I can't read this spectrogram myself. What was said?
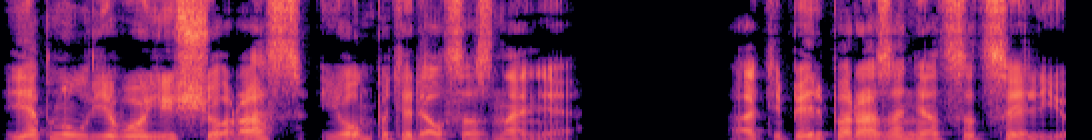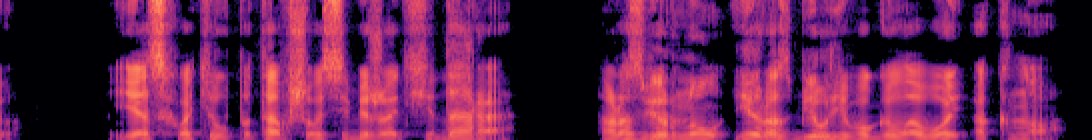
Я пнул его еще раз, и он потерял сознание. А теперь пора заняться целью. Я схватил пытавшегося бежать Хидара, развернул и разбил его головой окно.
